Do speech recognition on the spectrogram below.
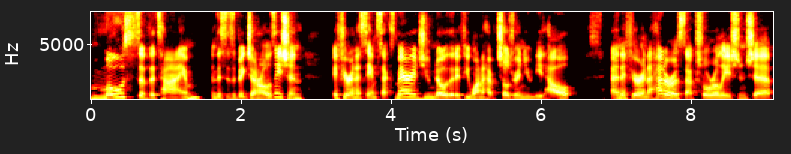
most of the time, and this is a big generalization, if you're in a same sex marriage, you know that if you want to have children, you need help. And if you're in a heterosexual relationship,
